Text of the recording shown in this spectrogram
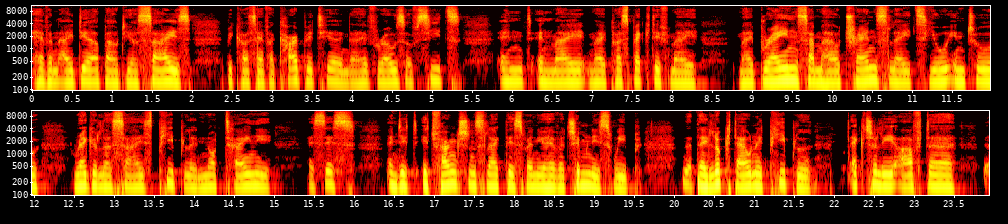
have an idea about your size because I have a carpet here and I have rows of seats, and and my my perspective, my my brain somehow translates you into regular sized people and not tiny as this. And it, it functions like this when you have a chimney sweep. They look down at people actually after uh,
